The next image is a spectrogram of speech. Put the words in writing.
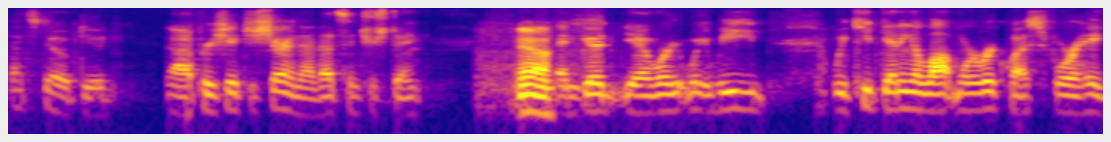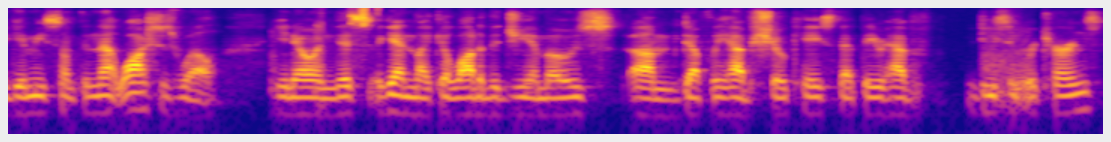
That's dope, dude. I appreciate you sharing that. That's interesting. Yeah. And good. Yeah, we're, we we we keep getting a lot more requests for hey, give me something that washes well. You know, and this again, like a lot of the GMOs, um, definitely have showcased that they have decent returns.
